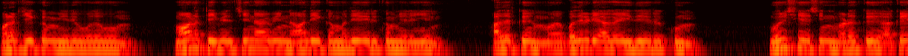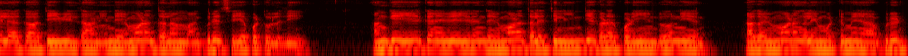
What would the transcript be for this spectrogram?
வளர்ச்சிக்கும் இது உதவும். மாலத்தீவில் சீனாவின் ஆதிக்கம் அதிகரிக்கும் நிலையில் அதற்கு ம- பதிலடியாக இது இருக்கும். மொரிஷியஸின் வடக்கு அகேலகா தீவில்தான் இந்த விமானத்தளம் அப்கிரேட் செய்யப்பட்டுள்ளது. அங்கே ஏற்கனவே இருந்த விமானத்தளத்தில் இந்திய கடற்படையின் டோர்னியர் ரக விமானங்களை மட்டுமே அப்கிரேட்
